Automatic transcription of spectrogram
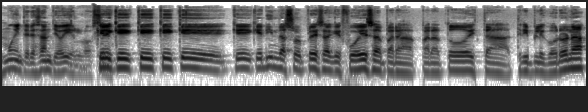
muy interesante oírlo. Qué, sí. qué- qué- qué- qué- qué- qué linda sorpresa que fue esa para, para toda esta triple corona.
